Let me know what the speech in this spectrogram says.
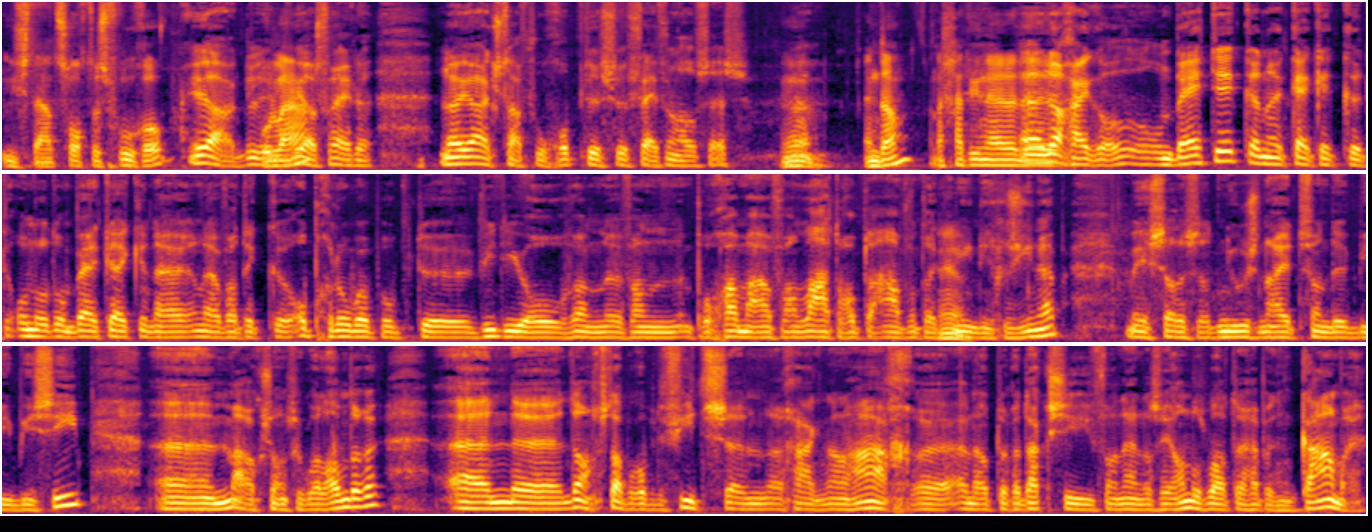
u staat s ochtends vroeg op. Ja, Hoe laat? Ja, vrijdag. Nou ja, ik sta vroeg op tussen vijf en half zes. Ja. ja. En dan? Dan gaat u naar de... Uh, dan ga ik ontbijt ik. En dan kijk ik onder het ontbijt kijken naar, naar wat ik opgenomen heb op de video van, van een programma van later op de avond dat ik ja. niet, gezien heb. Meestal is dat Newsnight van de BBC. Uh, maar ook soms ook wel andere. En uh, dan stap ik op de fiets en ga ik naar Den Haag. en op de redactie van NRC Handelsblad daar heb ik een kamer.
